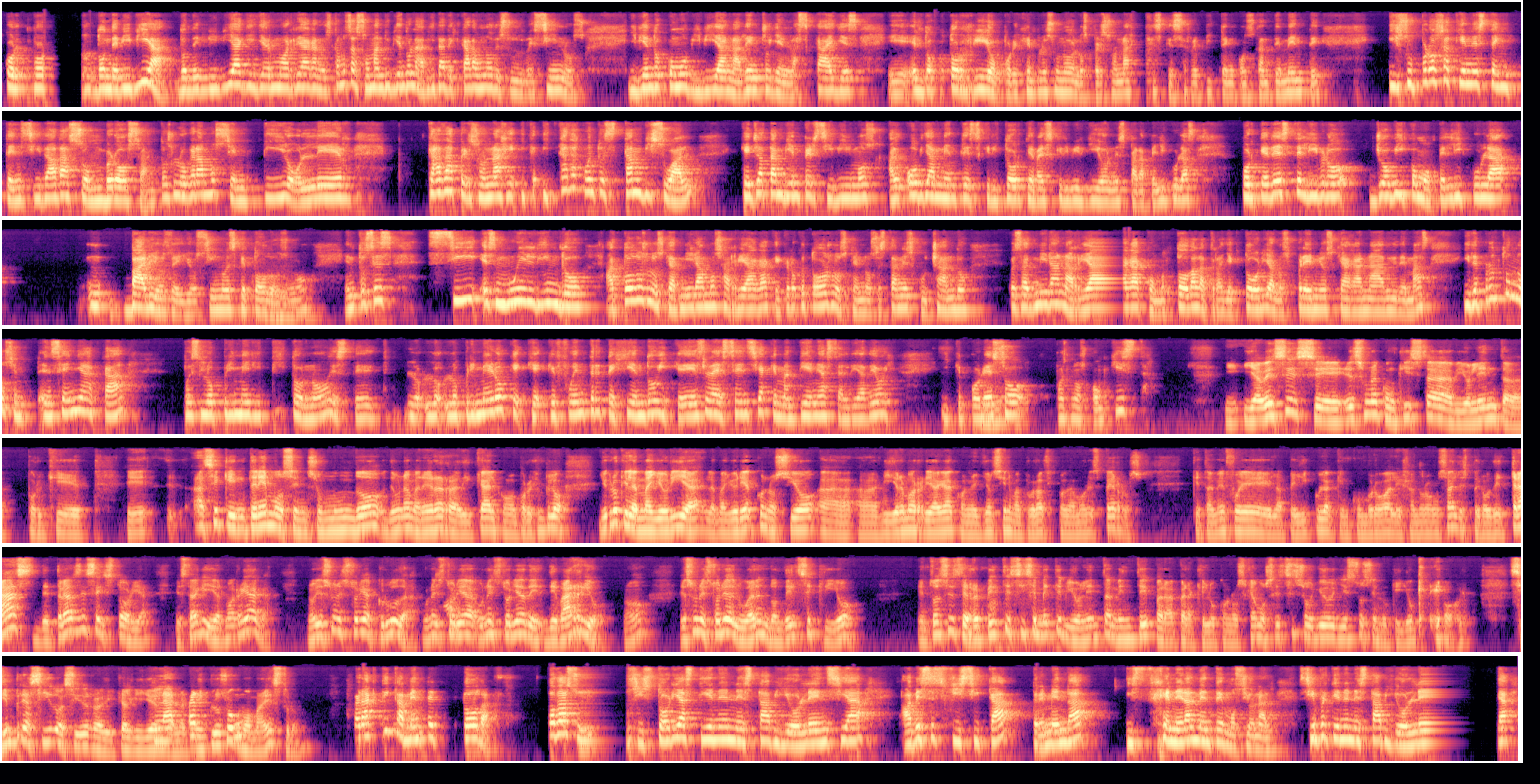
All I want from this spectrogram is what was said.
por, donde vivía, donde vivía Guillermo Arriaga, nos estamos asomando y viendo la vida de cada uno de sus vecinos y viendo cómo vivían adentro y en las calles. Eh, el doctor Río, por ejemplo, es uno de los personajes que se repiten constantemente. Y su prosa tiene esta intensidad asombrosa. Entonces logramos sentir, oler cada personaje y, cada cuento es tan visual que ya también percibimos al obviamente escritor que va a escribir guiones para películas, porque de este libro yo vi como película varios de ellos, si no es que todos, ¿no? Entonces, sí es muy lindo a todos los que admiramos a Arriaga, que creo que todos los que nos están escuchando, pues admiran a Arriaga como toda la trayectoria, los premios que ha ganado y demás, y de pronto nos enseña acá, pues lo primeritito, ¿no? Este, lo, primero que, fue entretejiendo y que es la esencia que mantiene hasta el día de hoy, y que por eso, pues nos conquista. Y, a veces eh, es una conquista violenta, porque eh, hace que entremos en su mundo de una manera radical, como por ejemplo, yo creo que la mayoría, la mayoría conoció a, Guillermo Arriaga con el guion cinematográfico de Amores Perros, que también fue la película que encumbró a Alejandro González, pero detrás, detrás de esa historia está Guillermo Arriaga, ¿no? Y es una historia cruda, una historia, una historia de, barrio, ¿no? Es una historia del lugar en donde él se crió, entonces, de repente sí se mete violentamente para, para que lo conozcamos. Este soy yo y esto es en lo que yo creo. Siempre ha sido así de radical, Guillermo, incluso como maestro. Prácticamente todas, todas sus, historias tienen esta violencia, a veces física, tremenda, y generalmente emocional. Siempre tienen esta violencia,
